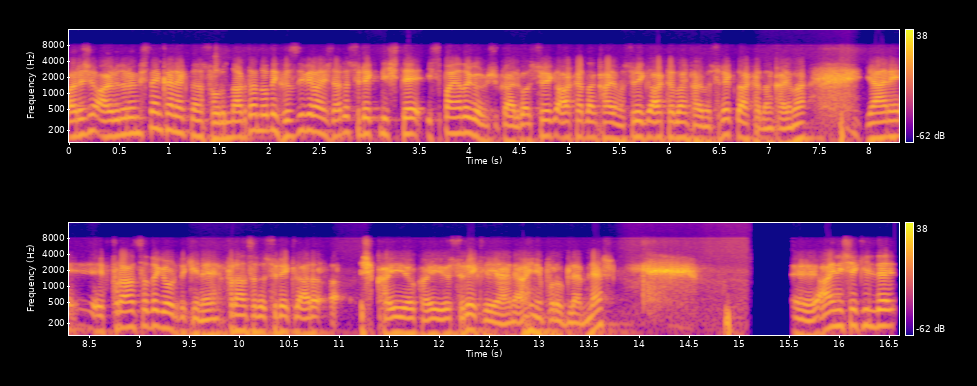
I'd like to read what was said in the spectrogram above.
aracın aerodinamisinden kaynaklanan sorunlardan dolayı hızlı virajlarda sürekli işte İspanya'da görmüştük galiba. Sürekli arkadan kayma, sürekli arkadan kayma, sürekli arkadan kayma. Yani e, Fransa'da gördük yine. Fransa'da sürekli ara, kayıyor, kayıyor sürekli yani aynı problemler. Ee, aynı şekilde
